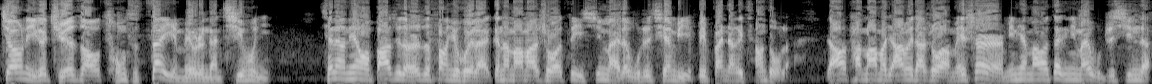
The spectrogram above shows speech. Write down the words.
教你一个绝招，从此再也没有人敢欺负你。前两天我八岁的儿子放学回来，跟他妈妈说自己新买的五支铅笔被班长给抢走了，然后他妈妈就安慰他说：“没事儿，明天妈妈再给你买五支新的。”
